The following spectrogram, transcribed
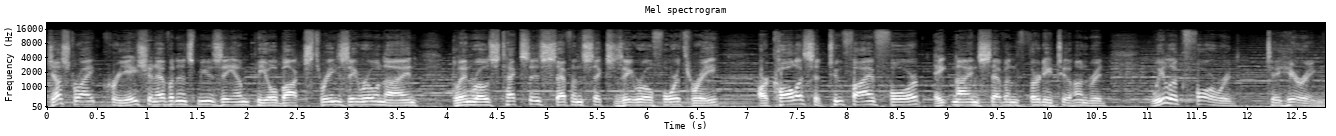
Just write Creation Evidence Museum, P.O. Box 309, Glen Rose, Texas 76043, or call us at 254-897-3200. We look forward to hearing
